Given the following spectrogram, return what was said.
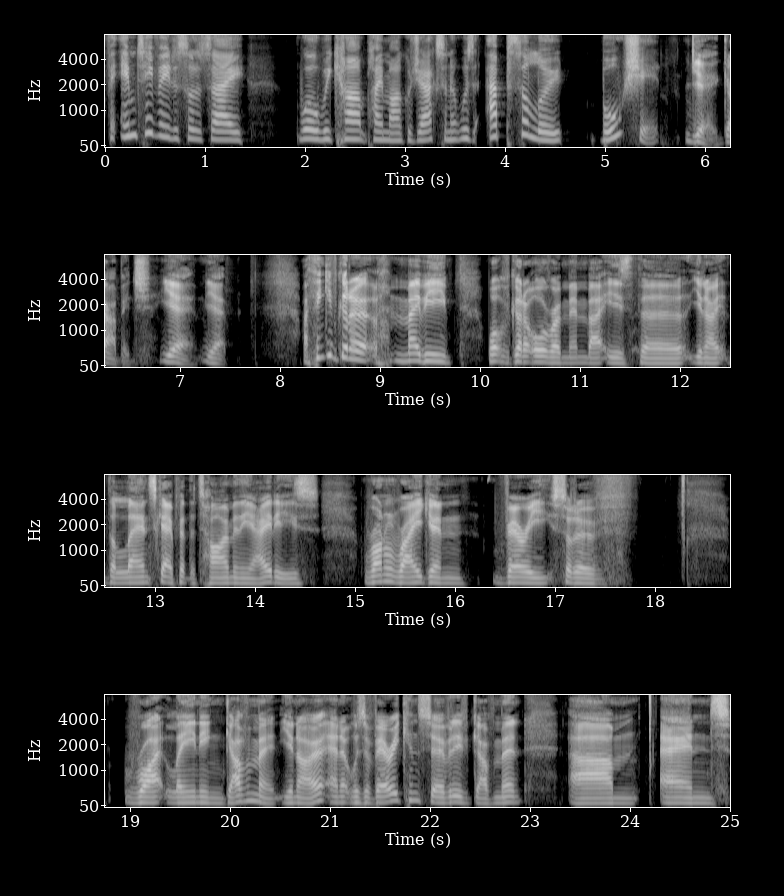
for MTV to sort of say, "Well, we can't play Michael Jackson," it was absolute bullshit. Yeah, garbage. Yeah, yeah. I think you've got to maybe what we've got to all remember is the you know the landscape at the time in the eighties. Ronald Reagan, very sort of right leaning government, you know, and it was a very conservative government, um, and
